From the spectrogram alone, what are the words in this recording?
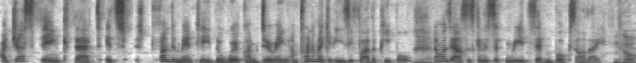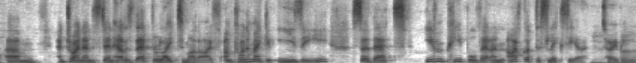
I just think that it's fundamentally the work I'm doing. I'm trying to make it easy for other people. No one else is going to sit and read seven books, are they? No. um, and try and understand how does that relate to my life. I'm trying to make it easy so that even people that, and I've got dyslexia, Toby. uh.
